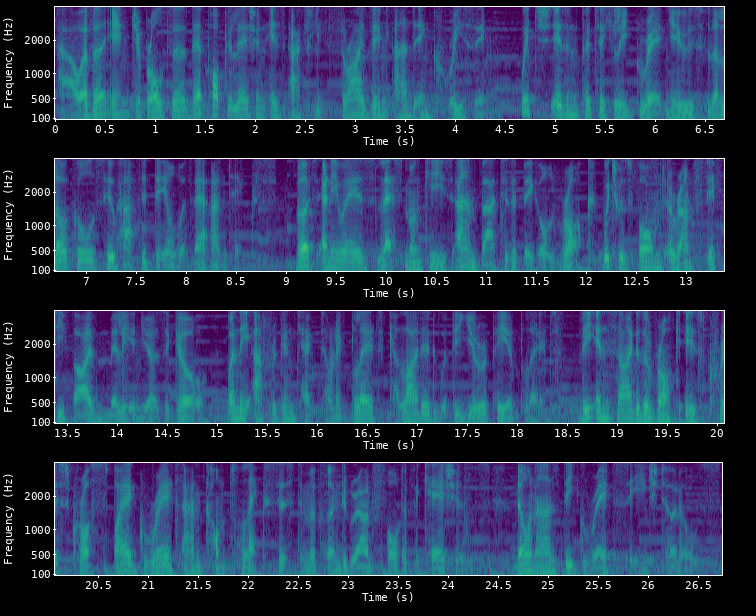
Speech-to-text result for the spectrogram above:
However, in Gibraltar, their population is actually thriving and increasing, which isn't particularly great news for the locals who have to deal with their antics. But anyways, less monkeys and back to the big old rock, which was formed around 55 million years ago, when the African tectonic plate collided with the European plate. The inside of the rock is crisscrossed by a great and complex system of underground fortifications, known as the Great Siege Tunnels.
